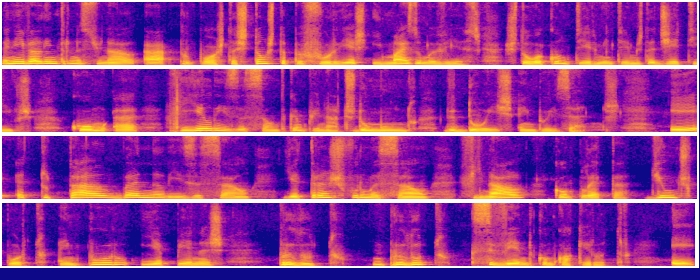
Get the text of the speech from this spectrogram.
A nível internacional, há propostas tão estapafúrdias e, mais uma vez, estou a conter-me em termos de adjetivos, como a realização de campeonatos do mundo de dois em dois anos. É a total banalização e a transformação final completa de um desporto em puro e apenas produto, um produto que se vende como qualquer outro. É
